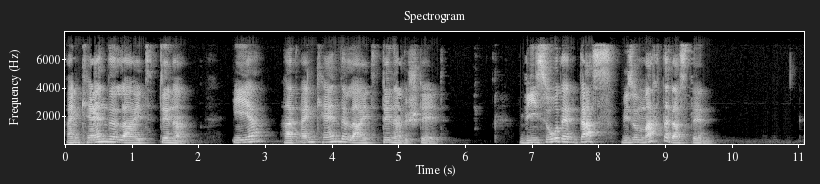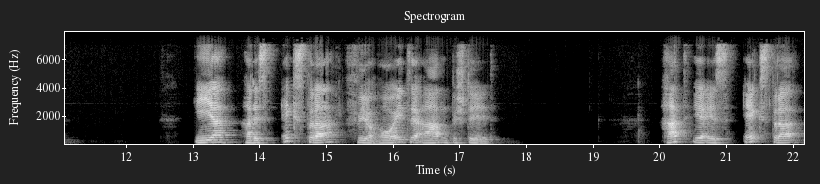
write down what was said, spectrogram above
Ein Candlelight Dinner. Er hat ein Candlelight Dinner bestellt. Wieso denn das? Wieso macht er das denn? Er hat es extra für heute Abend bestellt. Hat er es extra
